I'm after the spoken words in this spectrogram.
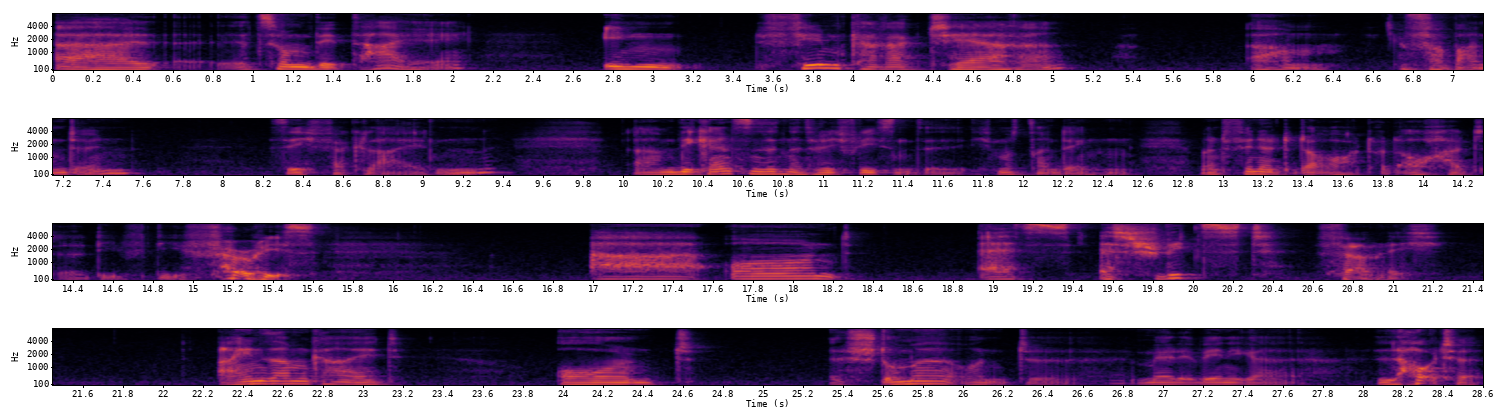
äh, zum Detail in Filmcharaktere ähm, verwandeln sich verkleiden. Ähm, die Grenzen sind natürlich fließend. Ich muss dran denken. Man findet dort auch, dort auch halt äh, die, die Furries. Äh, und es, es schwitzt förmlich. Einsamkeit und stumme und äh, mehr oder weniger laute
